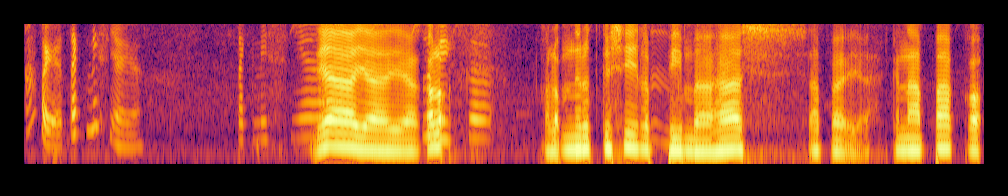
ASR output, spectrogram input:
Apa ya teknisnya ya teknisnya Ya, ya, ya. Kalau ke kalau menurutku sih lebih bahas apa ya? Kenapa kok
